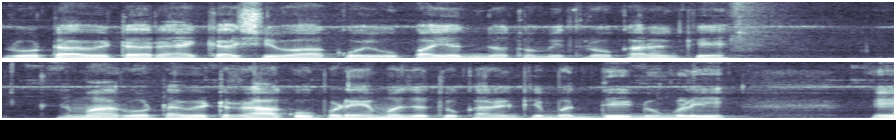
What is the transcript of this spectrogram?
રોટાવેટર હાંક્યા સિવાય કોઈ ઉપાય જ નહોતો મિત્રો, કારણ કે એમાં રોટાવેટર હાંકવું પડે એમ જ હતું, કારણ કે બધી ડુંગળી એ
